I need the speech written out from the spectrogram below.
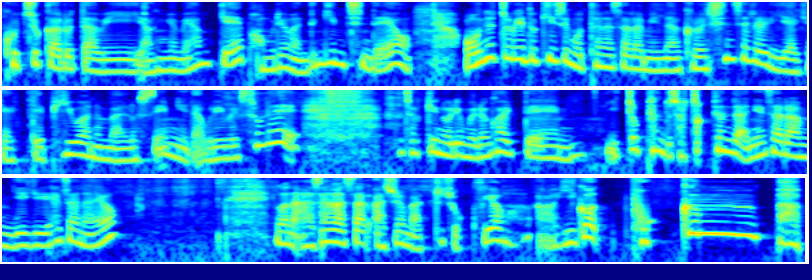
고춧가루 따위 양념에 함께 버무려 만든 김치인데요. 어느 쪽에도 끼지 못하는 사람이나 그런 신세를 이야기할 때 비유하는 말로 쓰입니다. 우리 왜 술래 적기 놀이 뭐 이런 거 할 때 이쪽 편도 저쪽 편도 아닌 사람 얘기하잖아요. 이건 아삭아삭 아주 맛도 좋고요. 아, 이것 볶음밥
